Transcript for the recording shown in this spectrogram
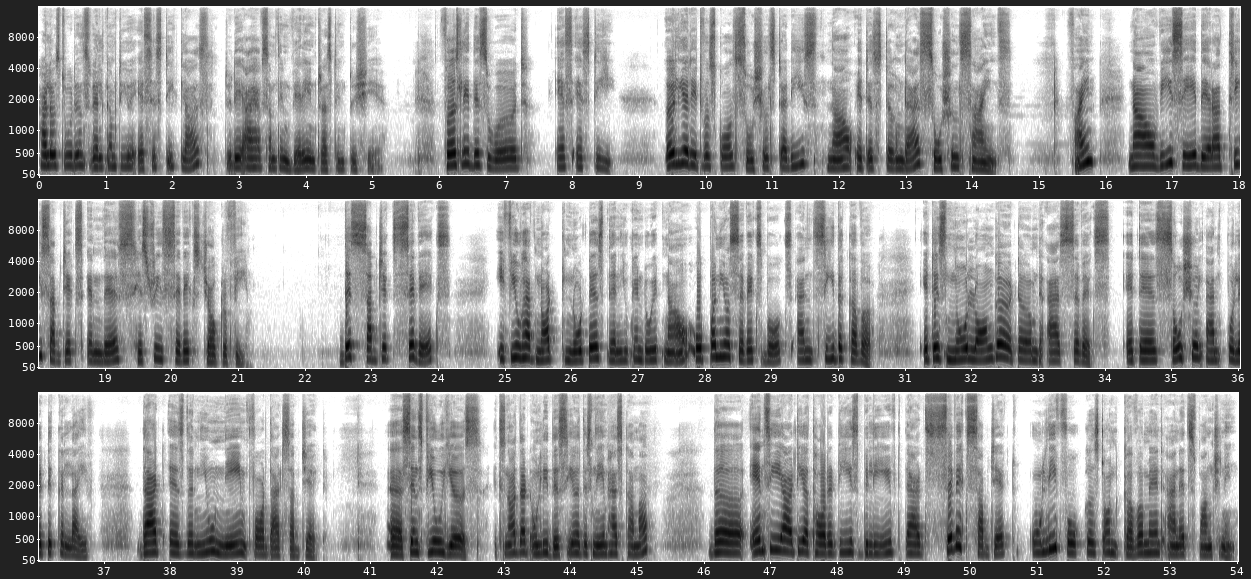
Hello students, welcome to your SST class. Today I have something very interesting to share. Firstly, this word SST. Earlier it was called social studies. Now it is termed as social science. Fine. Now we say there are three subjects in this history, civics, geography. This subject civics if you have not noticed, then you can do it now. Open your civics books and see the cover. It is no longer termed as civics, it is social and political life. That is the new name for that subject. Uh, since few years, it's not that only this year this name has come up. The NCERT authorities believed that civics subject only focused on government and its functioning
